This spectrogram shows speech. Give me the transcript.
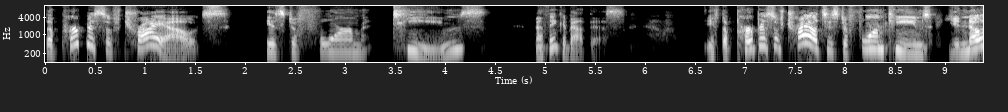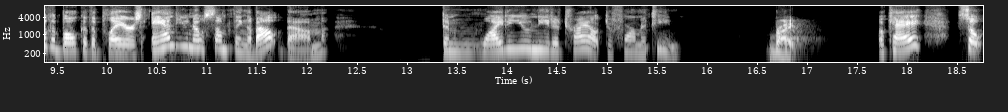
the purpose of tryouts is to form teams, now think about this. If the purpose of tryouts is to form teams, you know the bulk of the players and you know something about them, then why do you need a tryout to form a team? Right. Okay. So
